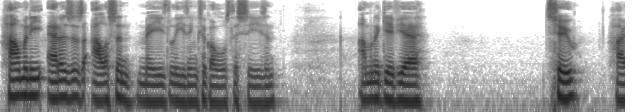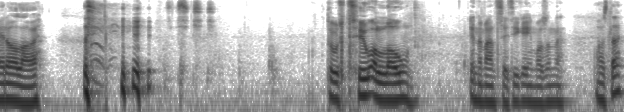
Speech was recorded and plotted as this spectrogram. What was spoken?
How many errors has Alisson made leading to goals this season? I'm going to give you two, higher or lower. There was two alone in the Man City game, wasn't there? Was there?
